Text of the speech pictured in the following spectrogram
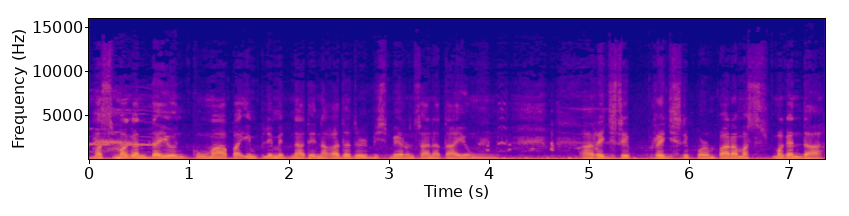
mas maganda yun kung mapa-implement natin na kada derbies meron sana tayong ah, registry registry form para mas maganda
